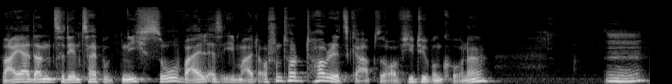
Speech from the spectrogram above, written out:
war ja dann zu dem Zeitpunkt nicht so, weil es eben halt auch schon Tutorials gab, so auf YouTube und Co., ne? Mhm.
